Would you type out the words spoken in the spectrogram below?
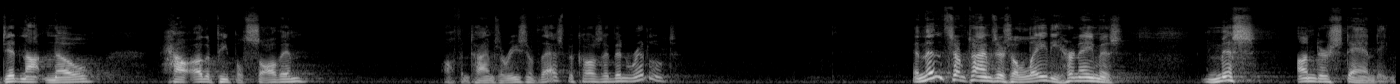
did not know how other people saw them. Oftentimes, the reason for that is because they've been riddled. And then sometimes there's a lady, her name is Misunderstanding.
